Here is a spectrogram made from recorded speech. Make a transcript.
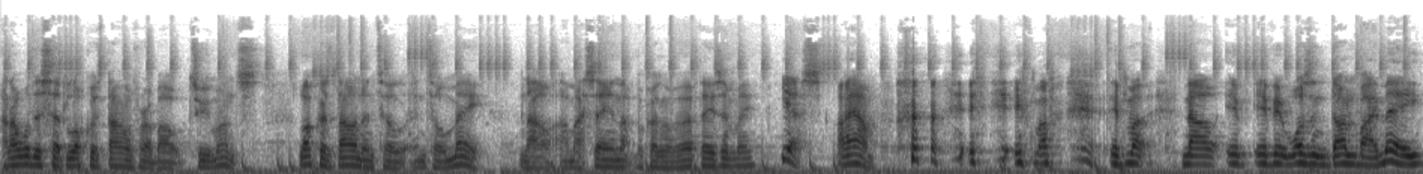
And I would have said lock us down for about two months. Lock us down until until May. Now, am I saying that because my birthday's in May? Yes, I am. if, if, my if my now if if it wasn't done by May,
